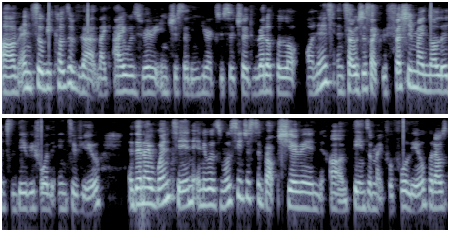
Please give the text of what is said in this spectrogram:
Um, and so because of that, like I was very interested in UX research. I'd read up a lot on it. And so I was just like refreshing my knowledge the day before the interview. And then I went in and it was mostly just about sharing um, things on my portfolio, but I was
